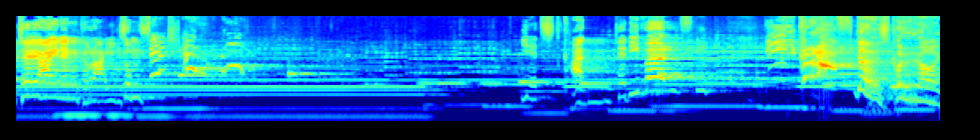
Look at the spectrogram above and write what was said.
bildete einen Kreis um sich Jetzt kannte die Wölfin die Kraft des Kreises.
